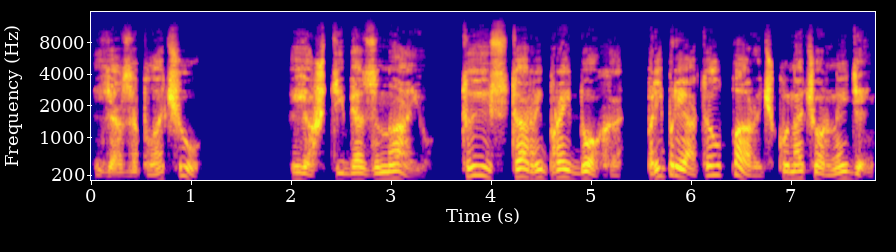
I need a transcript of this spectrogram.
я заплачу. Я ж тебя знаю. Ты, старый пройдоха, припрятал парочку на черный день.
